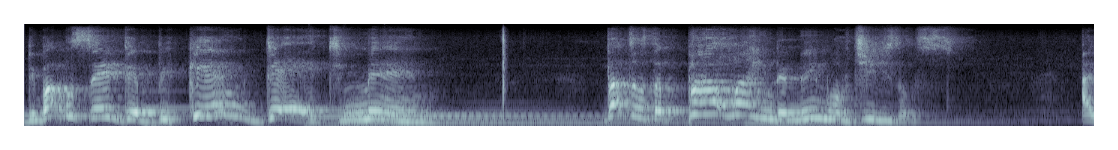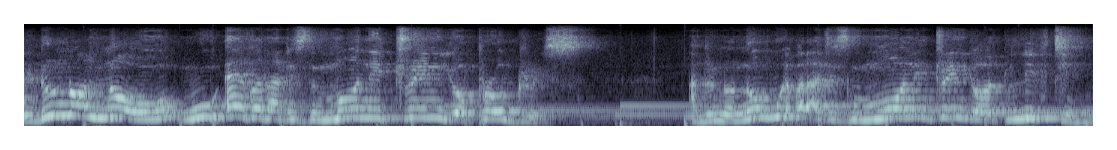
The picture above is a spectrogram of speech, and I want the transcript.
The Bible said they became dead men. That is the power in the name of Jesus. I do not know whoever that is monitoring your progress. I do not know whoever that is monitoring your lifting.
